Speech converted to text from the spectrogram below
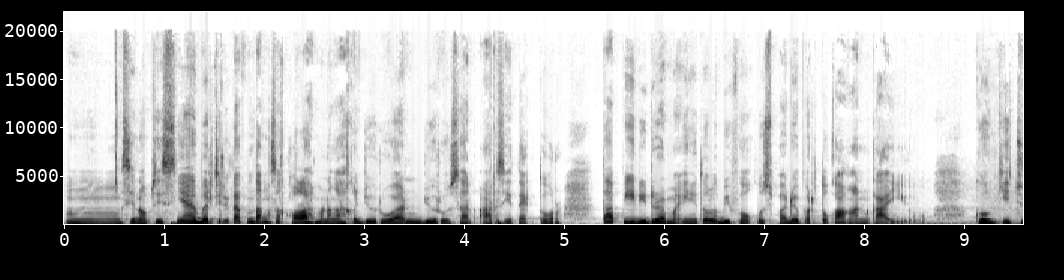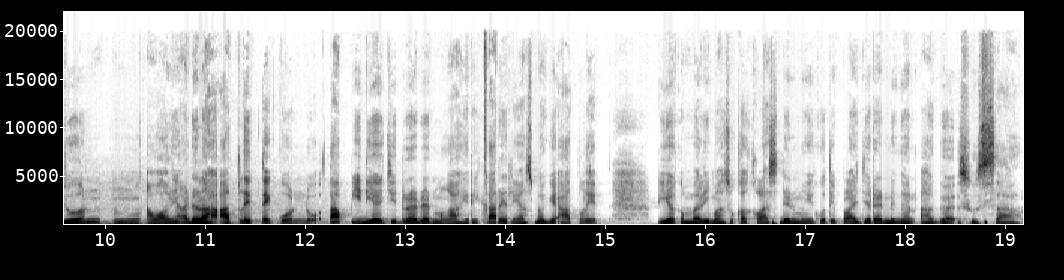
hmm, sinopsisnya bercerita tentang sekolah menengah kejuruan jurusan arsitektur. Tapi di drama ini tuh lebih fokus pada pertukangan kayu. Gong Ki Jun hmm, awalnya adalah atlet taekwondo, tapi dia cedera dan mengakhiri karirnya sebagai atlet. Dia kembali masuk ke kelas dan mengikuti pelajaran dengan agak susah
